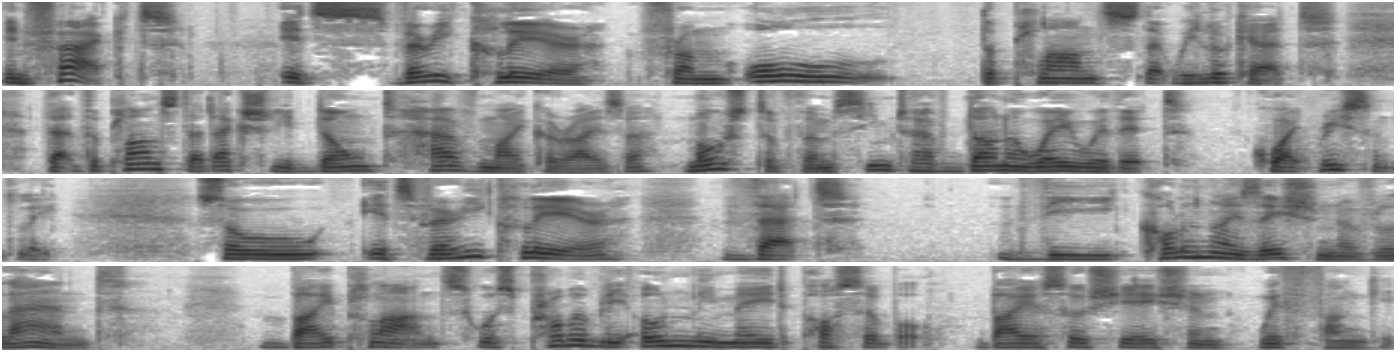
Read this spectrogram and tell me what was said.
In fact, it's very clear from all the plants that we look at, that the plants that actually don't have mycorrhiza, most of them seem to have done away with it quite recently. So it's very clear that the colonization of land by plants was probably only made possible by association with fungi.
